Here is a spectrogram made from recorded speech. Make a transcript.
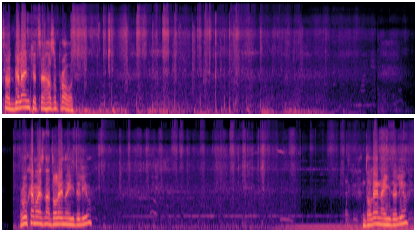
Це от біленьке, це газопровод. Рухаємось на долину ідолів. Долина ідолів.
